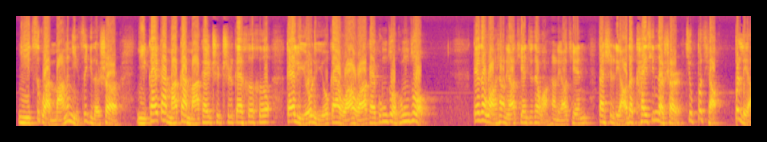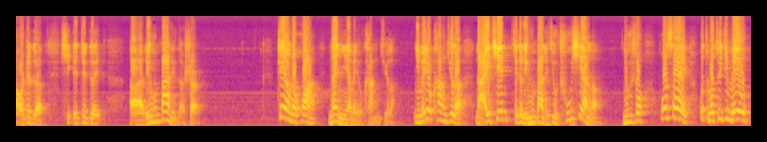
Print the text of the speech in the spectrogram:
你只管忙你自己的事儿，你该干嘛干嘛，该吃吃，该喝喝，该旅游旅游，该玩玩，该工作工作，该在网上聊天就在网上聊天，但是聊的开心的事儿就不聊不聊这个这个啊灵魂伴侣的事儿。这样的话，那你也没有抗拒了。你没有抗拒了，哪一天这个灵魂伴侣就出现了，你会说：“哇塞，我怎么最近没有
